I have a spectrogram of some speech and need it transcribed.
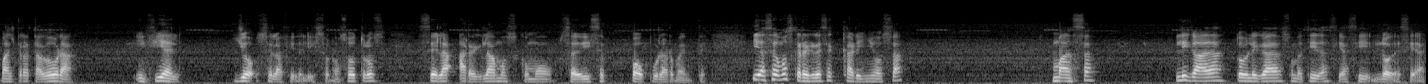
maltratadora, infiel, yo se la fidelizo. Nosotros se la arreglamos como se dice popularmente. Y hacemos que regrese cariñosa, mansa, ligada, doblegada, sometida, si así lo desean.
